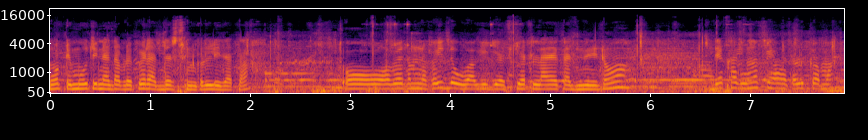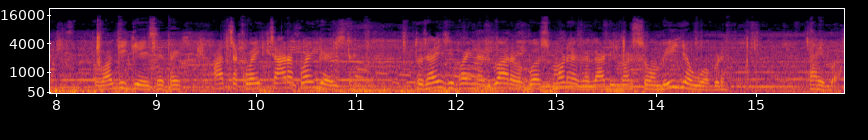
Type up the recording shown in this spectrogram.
મોટી મૂર્તિના તો આપણે પહેલાં દર્શન કરી લીધા હતા તો હવે તમને કહી દઉં વાગી ગયા કેટલા એકાદ મિનિટ હો. દેખાતું નથી આવા તડકામાં. વાગી ગયા છે કંઈક. પાંચક વાગ ચારક વાગ્યા છે. તો જાય છે ફાઇનલ બાર બસ મળે છે ગાડી મળશે હું બેસી જવું આપણે. થાય બા.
